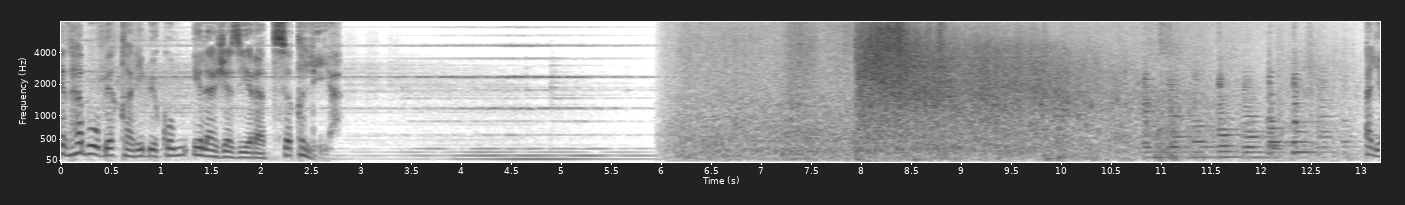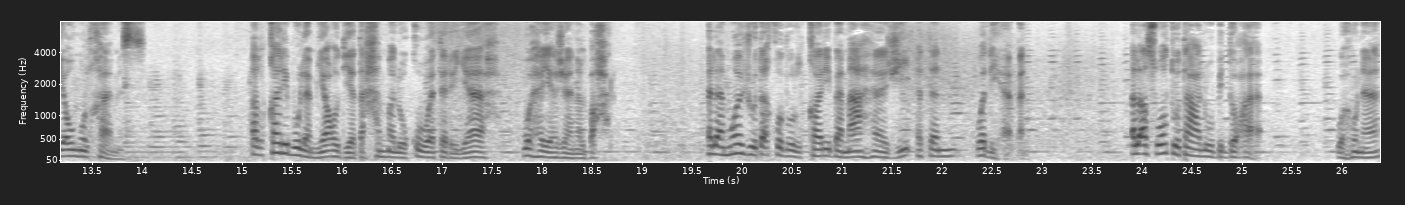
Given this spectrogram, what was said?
اذهبوا بقاربكم إلى جزيرة صقلية اليوم الخامس. القارب لم يعد يتحمل قوة الرياح وهيجان البحر. الأمواج تأخذ القارب معها جيئة وذهابا. الأصوات تعلو بالدعاء. وهنا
